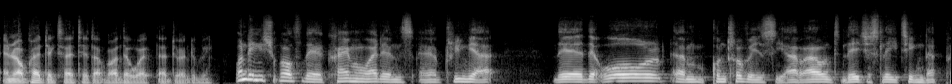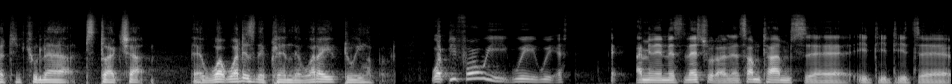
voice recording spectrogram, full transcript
And we're quite excited about the work that we're doing. On the issue of the crime wardens, uh, Premier, the, the whole um, controversy around legislating that particular structure, uh, what, what is the plan there? What are you doing about it? Well, before we, we, we I mean, and it's natural, and sometimes uh, it, it, it, uh,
